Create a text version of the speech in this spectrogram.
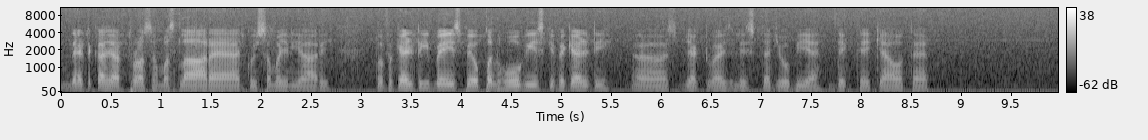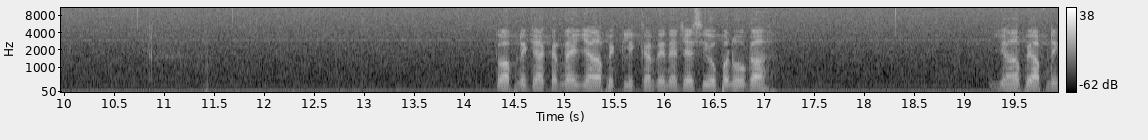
نیٹ کا یار تھوڑا سا مسئلہ آ رہا ہے، آج کوئی سمجھ نہیں آ رہی۔ تو فیکلٹی میں اس پہ اوپن ہوگی اس کی فیکلٹی سبجیکٹ وائز لسٹ کا جو بھی ہے، دیکھتے ہیں کیا ہوتا ہے۔ تو آپ نے کیا کرنا ہے؟ یہاں پہ کلک کر دینا ہے۔ جیسے اوپن ہوگا، یہاں پہ آپ نے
